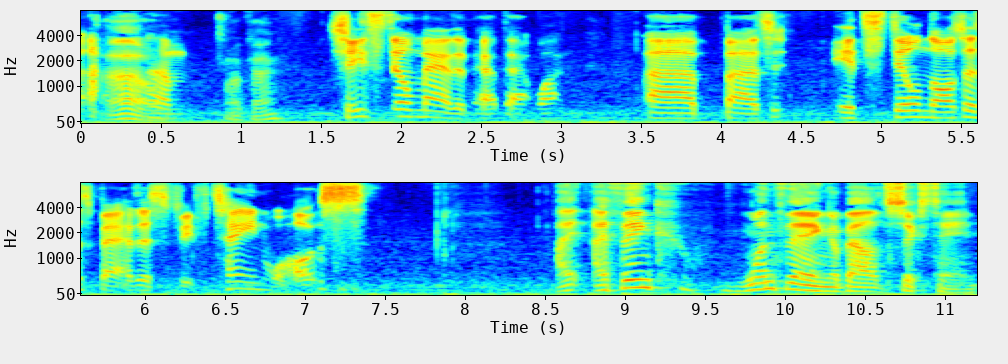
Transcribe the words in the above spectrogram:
oh, um, okay. She's still mad about that one, uh, but it's still not as bad as 15 was. I, I think one thing about 16,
